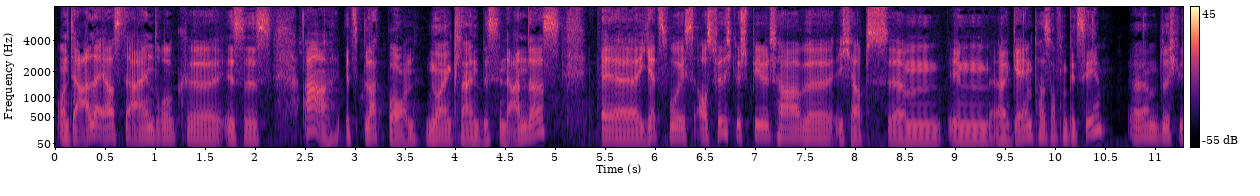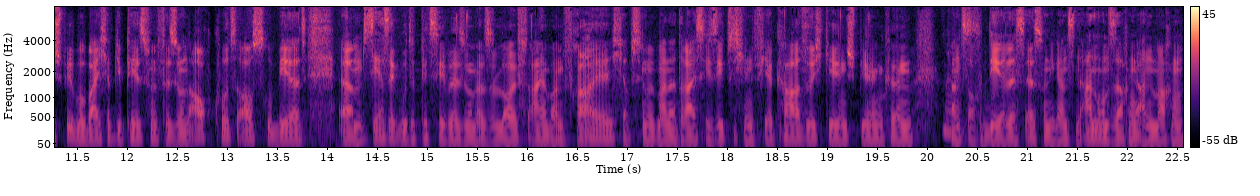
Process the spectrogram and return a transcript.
Und der allererste Eindruck äh, ist es, ah, it's Bloodborne, nur ein klein bisschen anders. Äh, jetzt, wo ich es ausführlich gespielt habe, ich habe es ähm, im äh, Game Pass auf dem PC ähm, durchgespielt, wobei ich habe die PS5-Version auch kurz ausprobiert. Ähm, sehr, sehr gute PC-Version, also läuft einwandfrei. Ich habe es hier mit meiner 3070 in 4K durchgehend spielen können. Kannst auch DLSS und die ganzen anderen Sachen anmachen.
